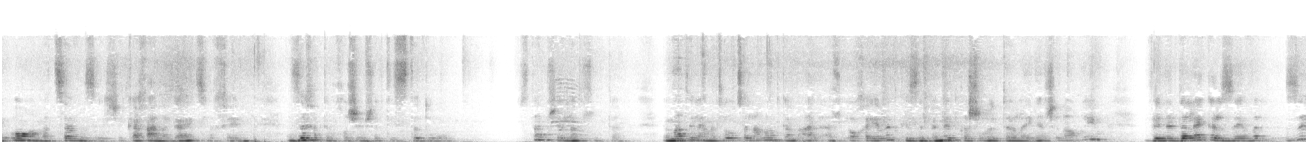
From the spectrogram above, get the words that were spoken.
לאור המצב הזה, שככה הנהגה אצלכם, אז איך אתם חושבים שתסתדרו? סתם שאלה פשוטה. אמרתי להם, את לא רוצה לענות, גם את לא חייבת, כי זה באמת קשור יותר לעניין של ההורים, ונדלג על זה, אבל זה,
